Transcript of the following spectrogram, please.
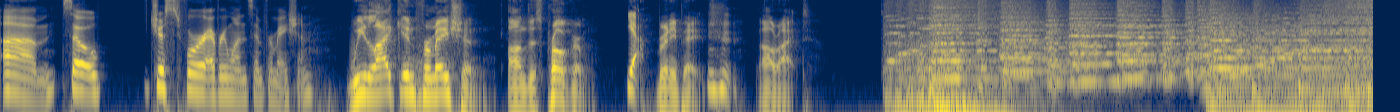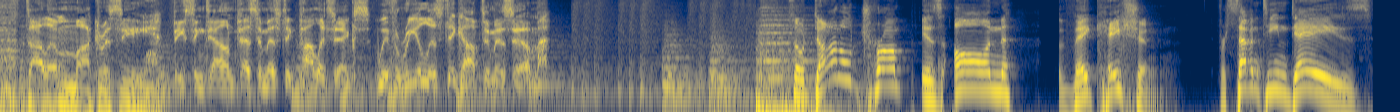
Um so just for everyone's information. We like information on this program. Yeah. Brittany Page. Mhm. All right. Dollamocracy. Facing down pessimistic politics with realistic optimism. So Donald Trump is on vacation for 17 days.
